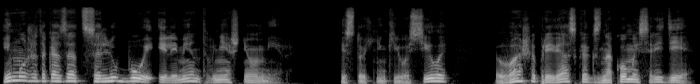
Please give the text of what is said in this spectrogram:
И может оказаться любой элемент внешнего мира. Источник его силы — ваша привязка к знакомой среде,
